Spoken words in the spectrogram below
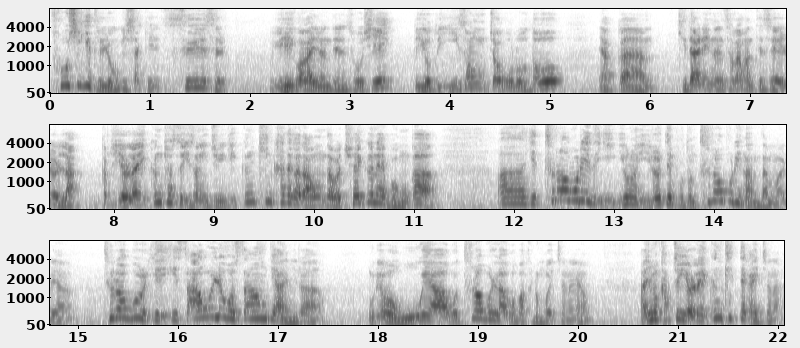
소식이 들려오기 시작해. 슬슬. 일과 관련된 소식, 또 이것도 이성적으로도 약간 기다리는 사람한테서의 연락. 갑자기 연락이 끊겼어 이성이. 지금 이게 끊긴 카드가 나온다면 최근에 뭔가 아 이게 트러블이 이- 이런 이럴 때 보통 트러블이 난단 말이야. 트러블 이게 이게 싸우려고 싸운 게 아니라 우리가 뭐 오해하고 트러블 나고 막 그런 거 있잖아요. 아니면 갑자기 연락이 끊길 때가 있잖아.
